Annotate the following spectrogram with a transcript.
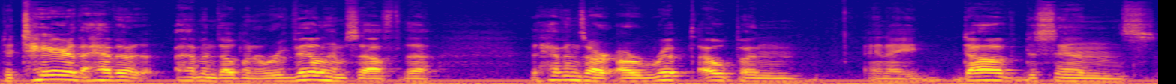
to tear the heaven, heavens open and reveal himself. The, the heavens are, are ripped open and a dove descends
